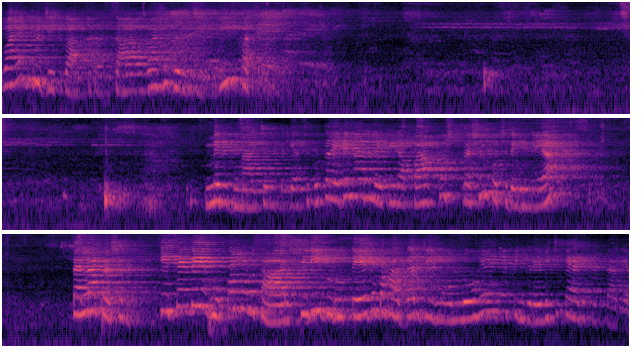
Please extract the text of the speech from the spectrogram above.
ਵਾਹਿਗੁਰੂ ਜੀ ਕਾ ਖਾਲਸਾ, ਵਾਹਿਗੁਰੂ ਜੀ ਕੀ ਫਤਿਹ। ਮੇਰੇ ਦਿਮਾਗ 'ਚ ਨਿਕਲ ਗਿਆ ਸੀ, ਪੁੱਤਰ, ਇਹਦੇ ਨਾਲ ਰਿਲੇਟਡ ਆਪਾਂ ਕੁਝ ਪ੍ਰਸ਼ਨ ਪੁੱਛਦੇ ਹੁੰਦੇ ਆ ਪਹਿਲਾ ਪ੍ਰਸ਼ਨ ਕਿਸੇ ਦੇ ਹੁਕਮ ਅਨੁਸਾਰ ਸ੍ਰੀ ਗੁਰੂ ਤੇਗ ਬਹਾਦਰ ਜੀ ਨੂੰ ਲੋਹੇ ਦੇ ਪਿੰਜਰੇ ਵਿੱਚ ਕੈਦ ਕੀਤਾ ਗਿਆ।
